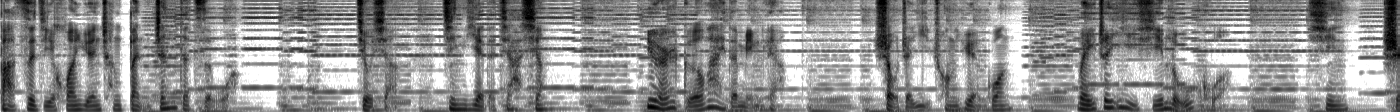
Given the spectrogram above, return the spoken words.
把自己还原成本真的自我。就像今夜的家乡，月儿格外的明亮，守着一窗月光，围着一席炉火，心是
